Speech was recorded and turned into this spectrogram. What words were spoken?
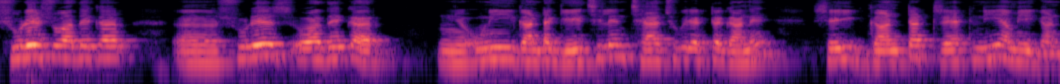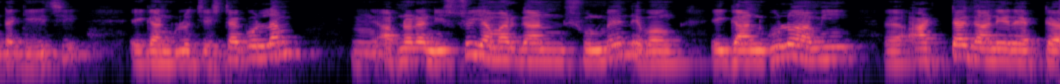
সুরেশ ওয়াদেকার সুরেশ ওয়াদেকার উনি গানটা গেয়েছিলেন ছায়াছবির একটা গানে। সেই গানটা ট্র্যাক নিয়ে আমি এই গানটা গেয়েছি। এই গানগুলো চেষ্টা করলাম। আপনারা নিশ্চয়ই আমার গান শুনবেন এবং এই গানগুলো আমি আটটা গানের একটা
